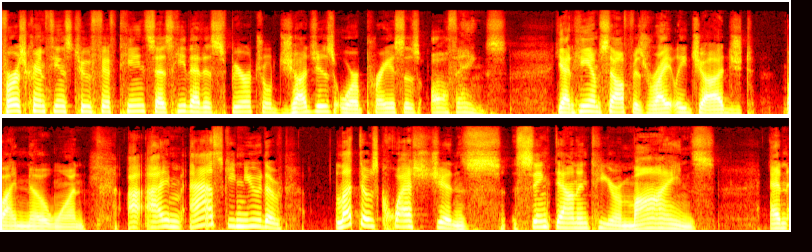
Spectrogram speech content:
1 Corinthians 2:15 says he that is spiritual judges or appraises all things. Yet he himself is rightly judged by no one. I- I'm asking you to let those questions sink down into your minds and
